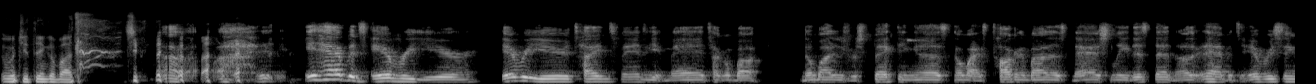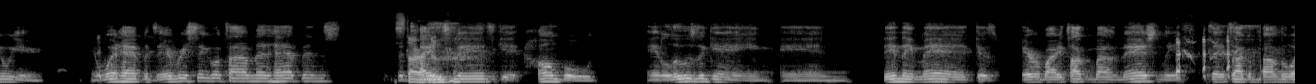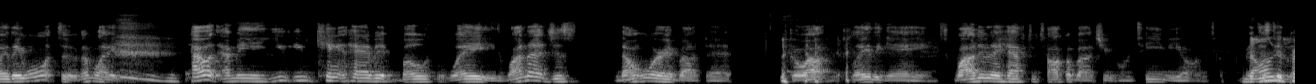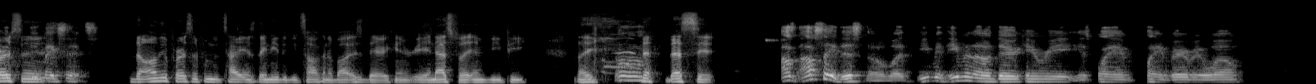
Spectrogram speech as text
what you think about that? Think Uh, about uh, that? it, it happens every year. Every year, Titans fans get mad talking about nobody's respecting us, nobody's talking about us nationally, this, that, and the other. It happens every single year. And what happens every single time that happens? The Start Titans losing. fans get humbled and lose the game, and then they mad because everybody talking about it nationally. they're talking about them the way they want to. And I'm like, how? I mean, you you can't have it both ways. Why not just don't worry about that? Go out and play the games. Why do they have to talk about you on TV all the time? It The only person- it makes sense. the only person from the Titans they need to be talking about is Derrick Henry, and that's for MVP. Like Uh, that, that's it. I'll, I'll say this though, but even even though Derrick Henry is playing playing very very well,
